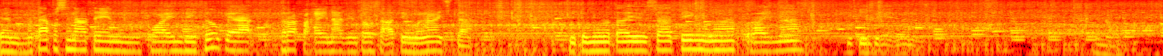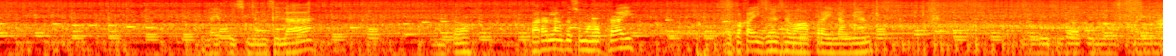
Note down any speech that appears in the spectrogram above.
Yan, natapos na natin kuhain dito, kaya tara, pakain natin to sa ating mga isda. Dito muna tayo sa ating mga fry na PTBN. Ano? Ano? Foods muna sila. Ito. Para lang to sa mga fry. Papakain ko sa mga fry lang yan. Dito sa ating mga fry na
